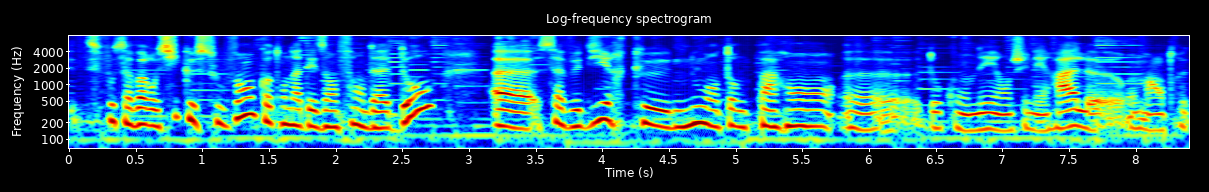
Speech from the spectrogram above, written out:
il faut savoir aussi que souvent, quand on a des enfants d'ado, euh, ça veut dire que nous, en tant que parents, euh, donc on est en général, euh, on a entre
